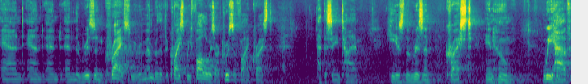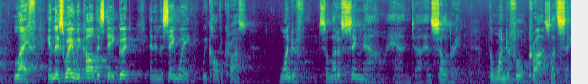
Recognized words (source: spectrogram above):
and, and, and, and the risen Christ. We remember that the Christ we follow is our crucified Christ. At the same time, he is the risen Christ in whom we have life. In this way, we call this day good, and in the same way, we call the cross wonderful. So let us sing now and, uh, and celebrate the wonderful cross. Let's sing.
